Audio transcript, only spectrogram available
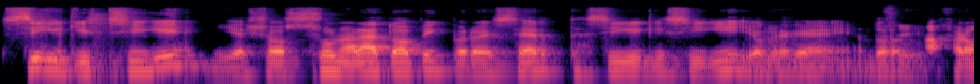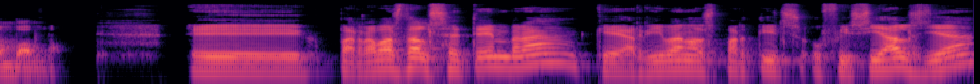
Sigui qui sigui, i això sonarà tòpic, però és cert, sigui qui sigui, jo crec que Andorra Sí. farà un bon món. Eh, parlaves del setembre, que arriben els partits oficials ja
